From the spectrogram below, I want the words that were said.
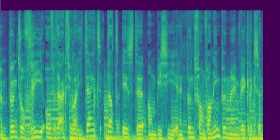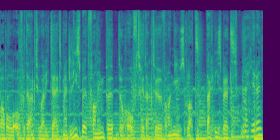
Een punt of drie over de actualiteit, dat is de ambitie in het punt van Van Impe, mijn wekelijkse babbel over de actualiteit met Liesbeth Van Impe, de hoofdredacteur van het Nieuwsblad. Dag Liesbeth. Dag Jeroen.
